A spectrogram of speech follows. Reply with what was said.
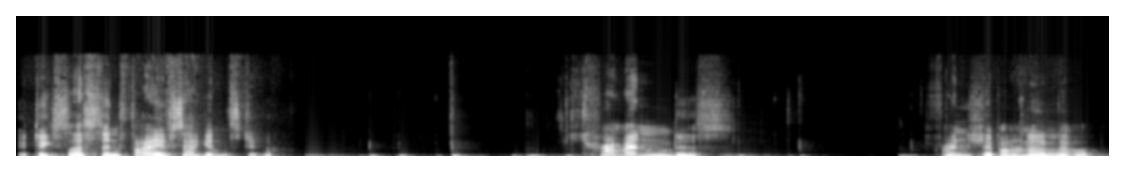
It takes less than five seconds to. Tremendous friendship on another level.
